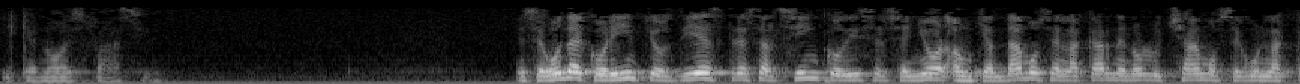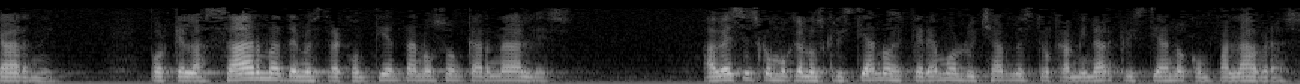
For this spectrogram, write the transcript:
y que no es fácil. En 2 Corintios 10, 3 al 5 dice el Señor, aunque andamos en la carne, no luchamos según la carne, porque las armas de nuestra contienda no son carnales. A veces como que los cristianos queremos luchar nuestro caminar cristiano con palabras,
